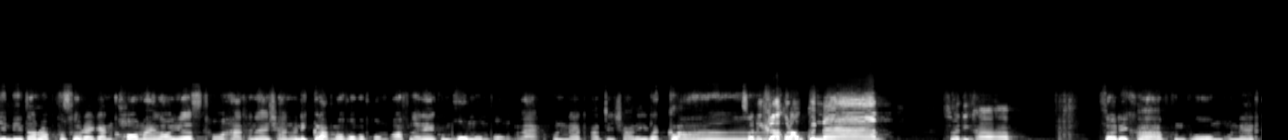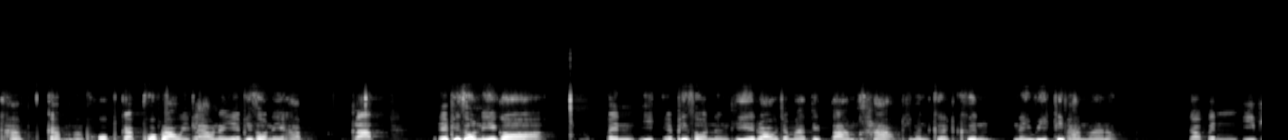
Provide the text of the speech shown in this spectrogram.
ยินดีต้อนรับเข้าสู่รายการ Call My Lawyers โทรหาทนายฉัน วันนี้กลับมาพบกับผม ออฟและเนี่ยคุณภูมิพงษ์พงษ์และคุณนัทอติชาติอีกแล้วครับสวัสดีครับคุณเอาคุณนัสวัสดีครับ สวัสดีครับ คุณภูมิคุณนัทครับ กลับมาพบกับพวกเราอีกแล้วใน episode นี้ครับ ครับ episode นี้ก็เป็นอีก episode หนึ่งที่เราจะมาติดตามข่าวที่มันเกิดขึ้นใน week ที่ผ่านมาเนาะก็เป็น EP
